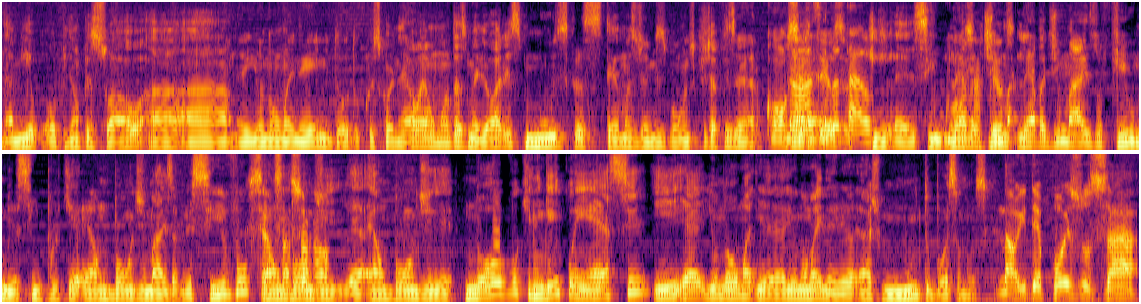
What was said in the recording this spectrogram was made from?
na minha opinião pessoal, a, a You Know My Name do, do Chris Cornell é uma das melhores músicas, temas de James Bond que já fizeram. Com Nossa, certeza. total. É, assim, Com leva, certeza. dema- leva demais o filme, assim, porque é um bonde mais agressivo, é um Sensacional. bonde, é, é um bonde novo que ninguém conhece e é You Know My, é, you know My Name. Eu acho muito boa essa música. Não, e depois usar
